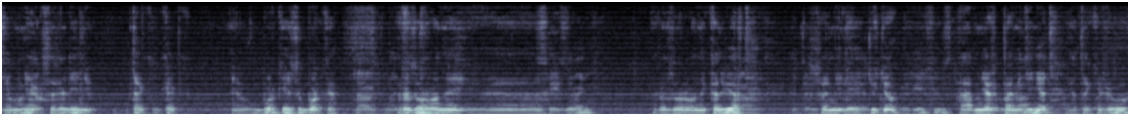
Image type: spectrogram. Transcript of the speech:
И у меня, к сожалению, так как э, уборка есть уборка. Так, значит, Разорванный, э, Сызрань. разорванный конверт. Так, Фамилия Тютю. А у меня же памяти нет, я так и живу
